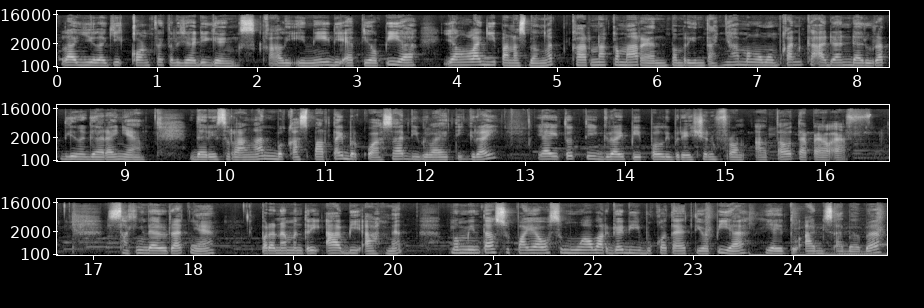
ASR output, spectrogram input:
Lagi-lagi konflik terjadi gengs. Kali ini di Ethiopia yang lagi panas banget karena kemarin pemerintahnya mengumumkan keadaan darurat di negaranya. Dari serangan bekas partai berkuasa di wilayah Tigray yaitu Tigray People Liberation Front atau TPLF Saking daruratnya, Perdana Menteri Abiy Ahmed meminta supaya semua warga di ibu kota Ethiopia, yaitu Addis Ababa,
